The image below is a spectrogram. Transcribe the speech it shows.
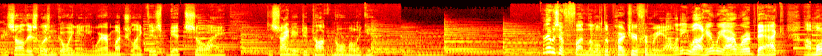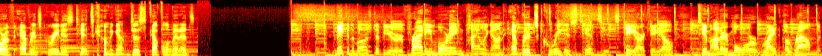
I saw this wasn't going anywhere, much like this bit, so I decided to talk normal again. And that was a fun little departure from reality. Well, here we are. We're back. Uh, more of Everett's greatest hits coming up in just a couple of minutes. Making the most of your Friday morning, piling on Everett's greatest hits. It's KRKO. Tim Hunter, more right around the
